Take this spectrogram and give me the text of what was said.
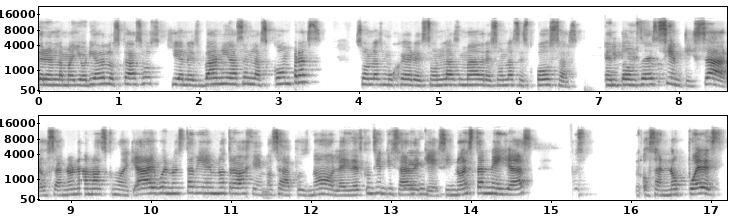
pero en la mayoría de los casos, quienes van y hacen las compras son las mujeres, son las madres, son las esposas. Entonces, concientizar, o sea, no nada más como de que, ay, bueno, está bien, no trabajen, o sea, pues no, la idea es concientizar de que si no están ellas, pues, o sea, no puedes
